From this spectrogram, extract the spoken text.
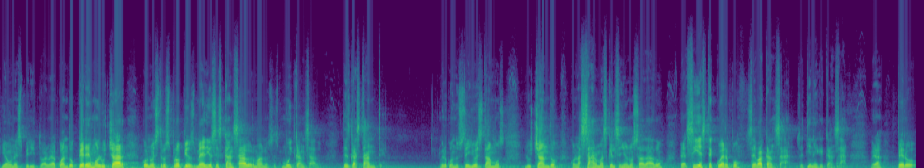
y aún espiritual. Cuando queremos luchar con nuestros propios medios es cansado, hermanos, es muy cansado, desgastante. Pero cuando usted y yo estamos luchando con las armas que el Señor nos ha dado, Sí, este cuerpo se va a cansar, se tiene que cansar, ¿verdad? Pero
